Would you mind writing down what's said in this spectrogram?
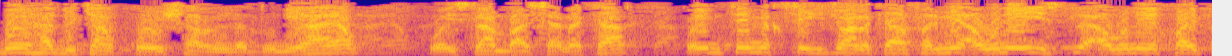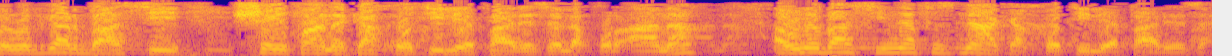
بوي هذا كان قوي شر للدنيا وإسلام باشانك وإمتى مقصي جوانك فرمي أوني إسلام أوني خواي فرودگار باسي شيطانك خوتي لي بارزة لقرآن أو نباسي نفس ناك خوتي لي بارزة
